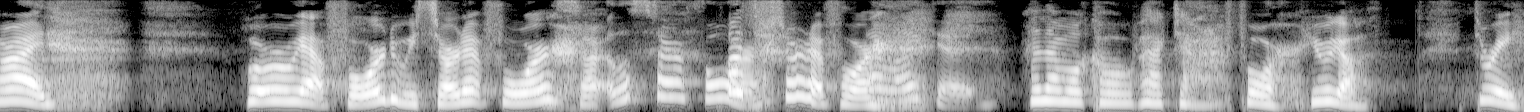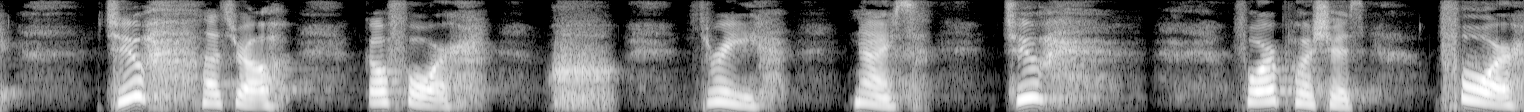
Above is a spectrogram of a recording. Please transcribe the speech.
All right. What were we at? Four? Do we start at four? Start, let's start at 4 Let's start at four. I like it. And then we'll go back down. Four. Here we go. Three, two. Let's roll. Go four. Three. Nice. Two. Four pushes. Four.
